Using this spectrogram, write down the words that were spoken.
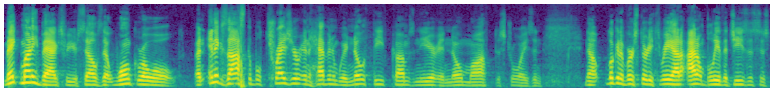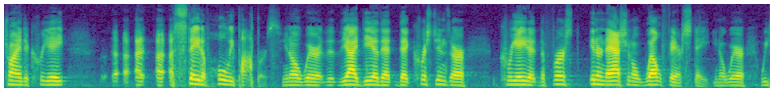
Make money bags for yourselves that won't grow old, an inexhaustible treasure in heaven where no thief comes near and no moth destroys. And now, looking at verse 33, I don't believe that Jesus is trying to create a, a, a state of holy paupers, you know, where the, the idea that, that Christians are created the first international welfare state, you know, where we,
